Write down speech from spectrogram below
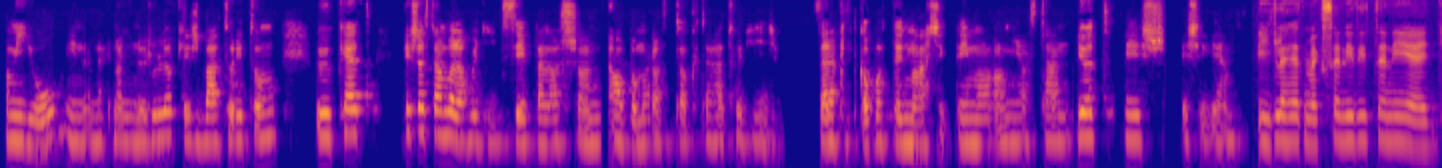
ami jó, én ennek nagyon örülök, és bátorítom őket, és aztán valahogy így szépen lassan abba maradtak, tehát hogy így szerepet kapott egy másik téma, ami aztán jött, és, és igen. Így lehet megszelídíteni egy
